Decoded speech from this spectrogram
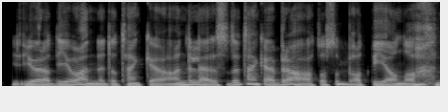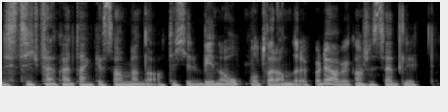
gjør at de òg er nødt til å tenke annerledes. Og det tenker jeg er bra, at, også, Mm. at byene og distriktene kan tenke sammen. Da, at det ikke blir noe opp mot hverandre. For det har vi kanskje sett litt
